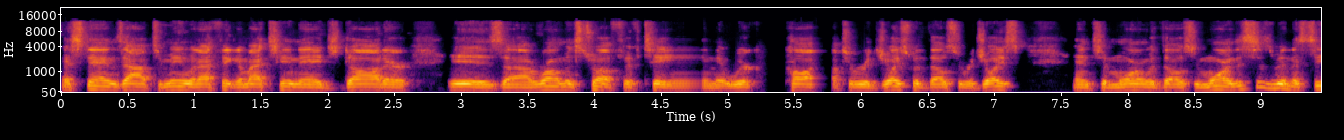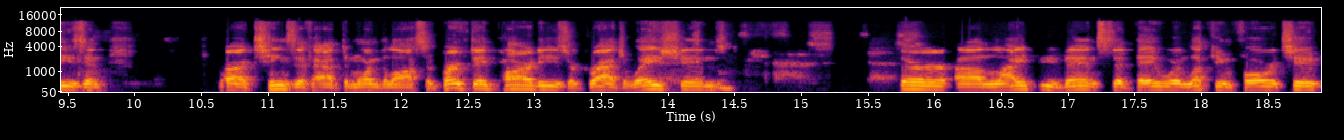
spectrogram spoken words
that stands out to me when I think of my teenage daughter is uh, Romans 12 15, that we're called to rejoice with those who rejoice and to mourn with those who mourn. This has been a season where our teens have had to mourn the loss of birthday parties or graduations other uh, life events that they were looking forward to.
